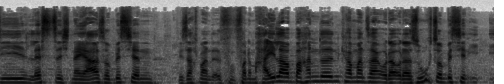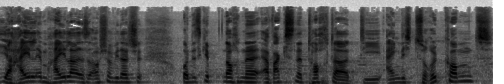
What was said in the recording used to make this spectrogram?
die lässt sich, naja, so ein bisschen, wie sagt man, äh, von einem Heiler behandeln, kann man sagen, oder, oder sucht so ein bisschen ihr Heil im Heiler, ist auch schon wieder schön. Und es gibt noch eine erwachsene Tochter, die eigentlich zurückkommt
